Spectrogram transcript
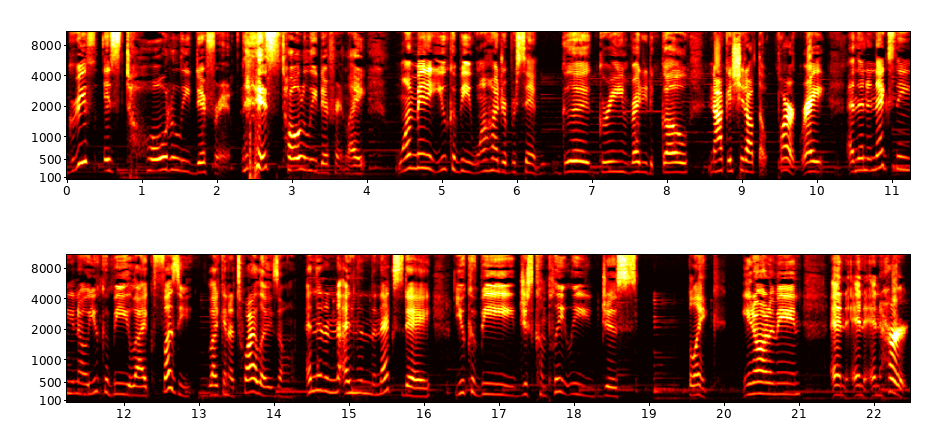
grief is totally different. it's totally different. Like one minute you could be 100% good, green, ready to go, knocking shit out the park, right? And then the next thing you know, you could be like fuzzy, like in a twilight zone. And then and then the next day, you could be just completely just blank. You know what I mean? And and and hurt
